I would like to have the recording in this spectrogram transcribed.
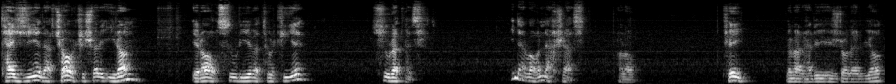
تجزیه در چهار کشور ایران عراق سوریه و ترکیه صورت پذیرد این در واقع نقشه است حالا کی به مرحله اجرا در بیاد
